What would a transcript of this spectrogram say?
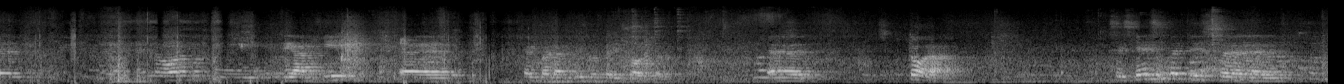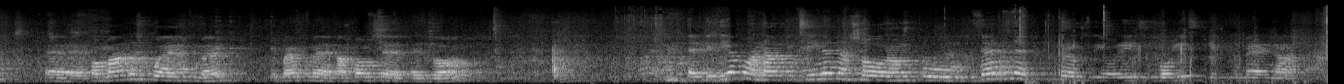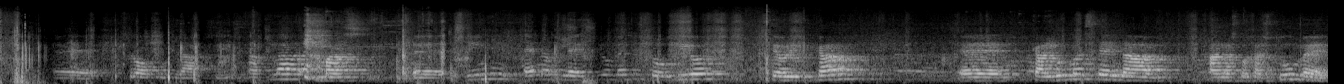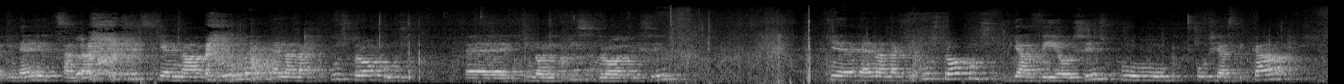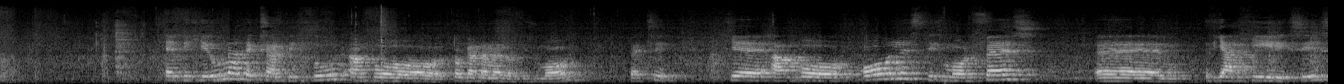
ένα όραμα που διαρκεί ε, το περισσότερο. Ε, τώρα, σε σχέση με τις ε, ε, ομάδες που έχουμε και που έχουμε απόψε εδώ, επειδή από ανάπτυξη είναι ένας όρος που δεν προσδιορίζει πολύ συγκεκριμένα ε, τρόπους δράσης, απλά μας ε, δίνει ένα πλαίσιο μέσα στο οποίο θεωρητικά ε, καλούμαστε να αναστοχαστούμε την έννοια της ανάπτυξης και να βρούμε εναλλακτικούς τρόπους ε, κοινωνικής συγκρότησης και εναλλακτικούς τρόπους διαβίωσης που ουσιαστικά επιχειρούν να αντεξαρτηθούν από τον καταναλωτισμό έτσι, και από όλες τις μορφές ε, διαχείρισης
